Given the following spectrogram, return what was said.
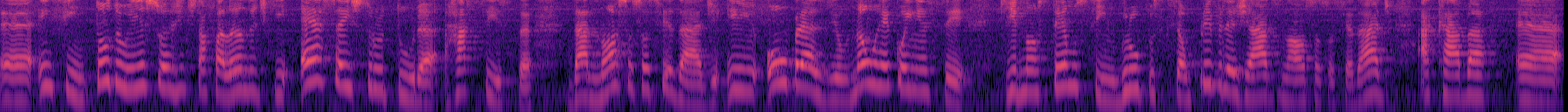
é, enfim, tudo isso a gente está falando de que essa estrutura racista da nossa sociedade e o Brasil não reconhecer que nós temos sim grupos que são privilegiados na nossa sociedade, acaba é,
